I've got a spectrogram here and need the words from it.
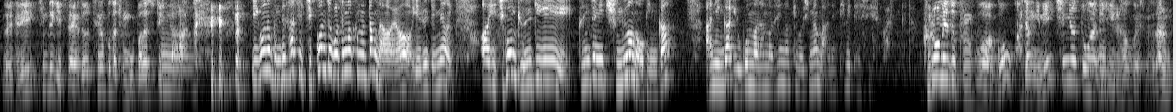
너희들이 힘들게 입사해도 생각보다 중못 받을 수도 있다. 음. 이거는 근데 사실 직관적으로 생각하면 딱 나와요. 예를 들면, 아, 이 직원 교육이 굉장히 중요한 업인가? 아닌가? 이것만 한번 생각해 보시면 많은 팁이 될 수 있을 것 같습니다. 그럼에도 불구하고 과장님이 10년 동안 음. 이 일을 하고 계시면서 나는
